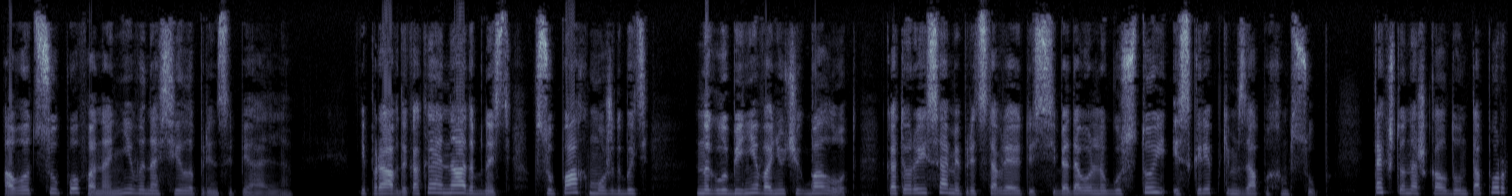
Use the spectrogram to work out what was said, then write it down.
а вот супов она не выносила принципиально. И правда, какая надобность в супах может быть на глубине вонючих болот, которые и сами представляют из себя довольно густой и с крепким запахом суп? Так что наш колдун-топор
